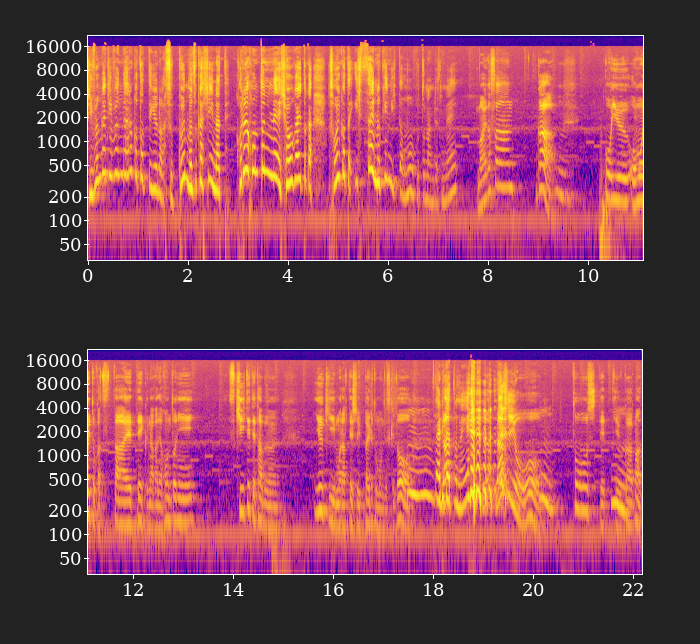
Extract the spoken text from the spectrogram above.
自分が自分であることっていうのがすっごい難しいなって。これは本当にね障害とかそういうことは一切抜きにして思うことなんですね。前田さんがこういう思いとか伝えていく中で本当に聞いてて多分勇気もらってる人いっぱいいると思うんですけど、うんありがとうねラジオを 通してっていうか、うん、まあ、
